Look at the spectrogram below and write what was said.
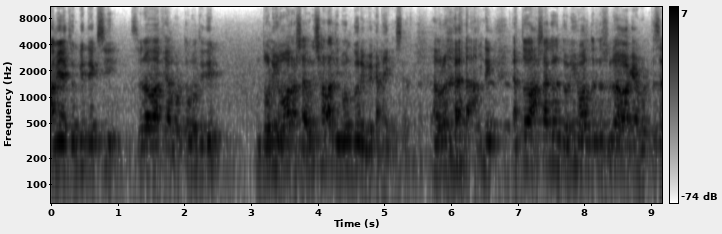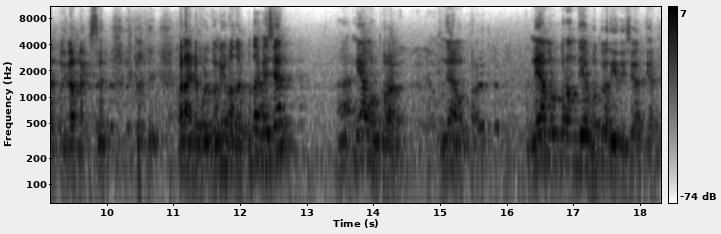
আমি একজনকে দেখছি সুরা ওয়াকিয়া পড়তো প্রতিদিন ধনী হওয়ার আশা, উনি সারা জীবন গরিবে কাটাই গেছে। আপনি এত আশা করে ধনী হওয়ার জন্য সুরা ওয়াকিয়া পড়তেছেন, বুঝলাম না কিছু। না, এটা পড়ে ধনী হওয়া যাবে। কোথায় পাইছেন? হ্যাঁ নিয়ামুল কোরআন। নিয়ামুল কোরআন। নিয়ামুল কোরআন দিয়ে ফতুয়া দিয়ে দিয়েছে আর কি আর কি।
